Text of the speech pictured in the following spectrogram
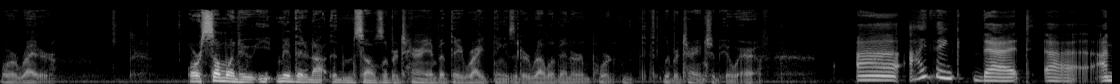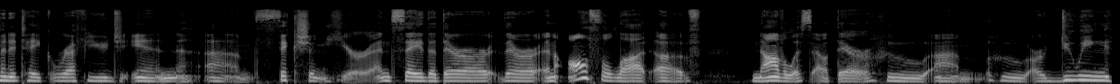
or writer? Or someone who maybe they're not themselves libertarian, but they write things that are relevant or important that libertarians should be aware of. Uh, I think that uh, I'm going to take refuge in um, fiction here and say that there are there are an awful lot of novelists out there who um, who are doing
